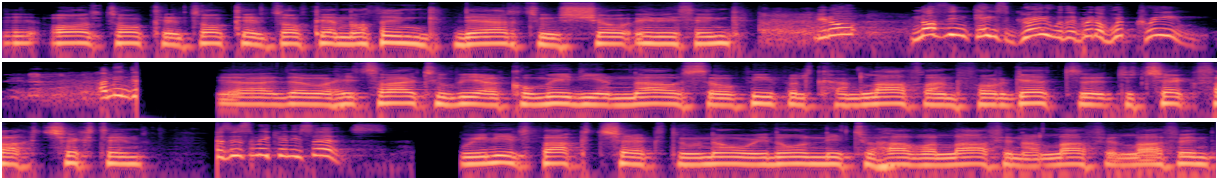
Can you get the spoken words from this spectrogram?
They all talking, talking, talking, nothing there to show anything. You know, nothing tastes great with a bit of whipped cream. I mean, yeah, though he tried to be a comedian now so people can laugh and forget to, to check fact checking. Does this make any sense? We need fact check to know we don't need to have a laughing a laughing, laughing.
